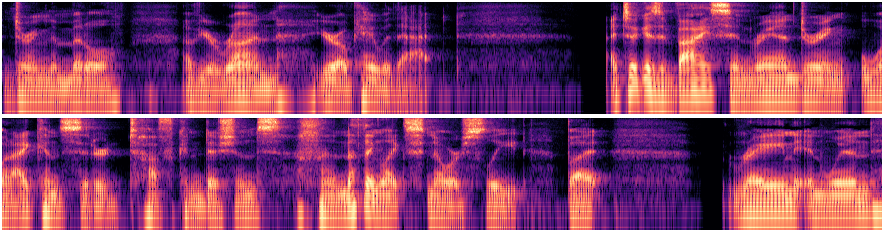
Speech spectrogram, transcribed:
during the middle of your run, you're okay with that. I took his advice and ran during what I considered tough conditions. Nothing like snow or sleet, but rain and wind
